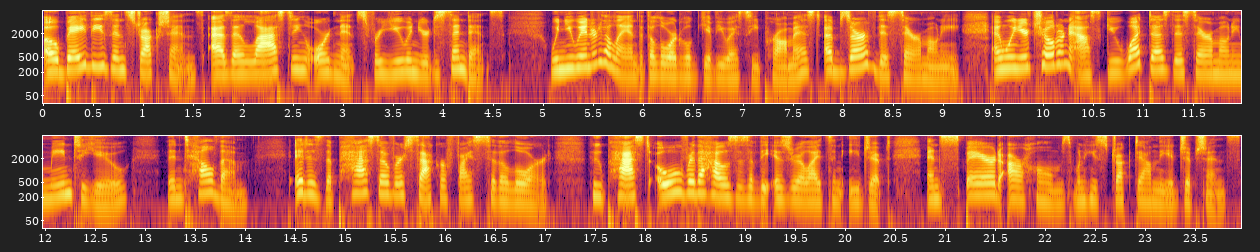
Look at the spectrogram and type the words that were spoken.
Obey these instructions as a lasting ordinance for you and your descendants. When you enter the land that the Lord will give you as he promised, observe this ceremony. And when your children ask you, What does this ceremony mean to you? then tell them It is the Passover sacrifice to the Lord, who passed over the houses of the Israelites in Egypt and spared our homes when he struck down the Egyptians.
